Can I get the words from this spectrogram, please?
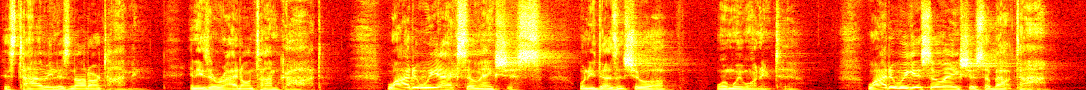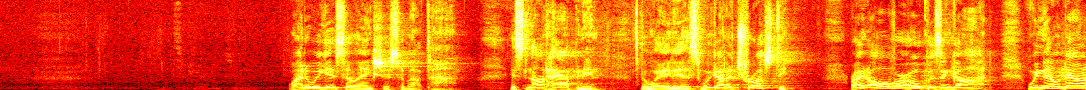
His timing is not our timing, and He's a right on time God. Why do we act so anxious when He doesn't show up when we want Him to? Why do we get so anxious about time? Why do we get so anxious about time? It's not happening the way it is. We got to trust Him, right? All of our hope is in God. We knelt down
